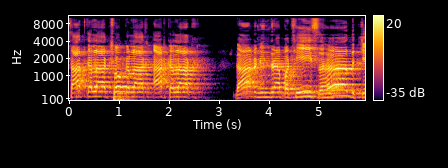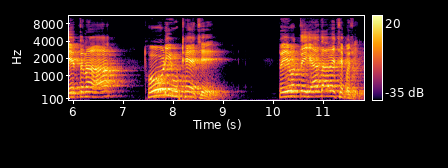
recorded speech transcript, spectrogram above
સાત કલાક, છ કલાક, આઠ કલાક ગાઢ નિંદ્રા પછી સહજ ચેતના થોડી ઉઠે છે. તો એ વખતે યાદ આવે છે પછી.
